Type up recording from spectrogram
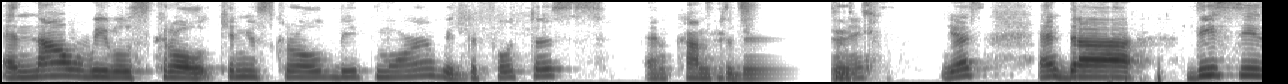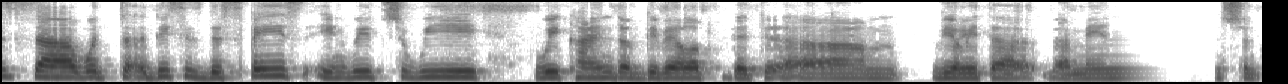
And now we will scroll. Can you scroll a bit more with the photos and come to the next? Yes, and uh, this is uh, what uh, this is the space in which we we kind of developed that um, Violeta mentioned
